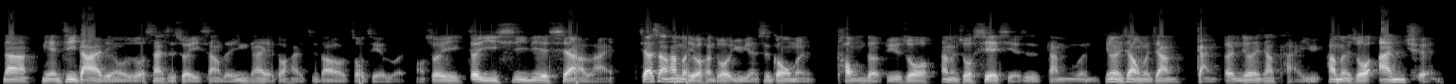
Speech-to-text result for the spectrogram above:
那年纪大一点，我说三十岁以上的，应该也都还知道周杰伦。所以这一系列下来，加上他们有很多语言是跟我们通的，比如说他们说谢谢是感恩，有点像我们讲感恩，有点像台语。他们说安全，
